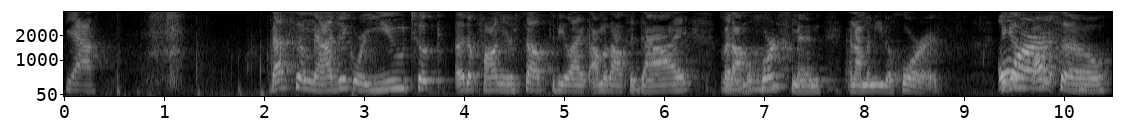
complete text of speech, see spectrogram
Yeah. That's the magic where you took it upon yourself to be like, I'm about to die, but I'm a mm. horseman and I'm gonna need a horse. Because Or- also,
